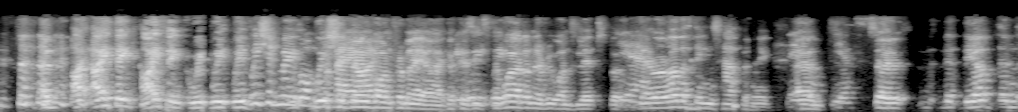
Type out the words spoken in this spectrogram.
And I, I think, I think we, we, We should move on we from should AI. move on from AI because We- it's the we- word on everyone's lips, but Yeah. there are other things happening. Yeah, um, yes. So the the,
